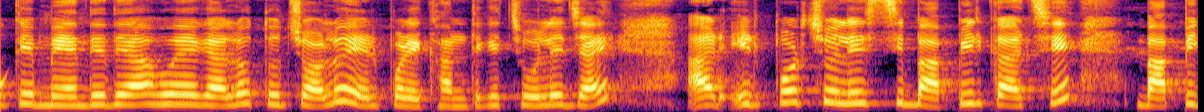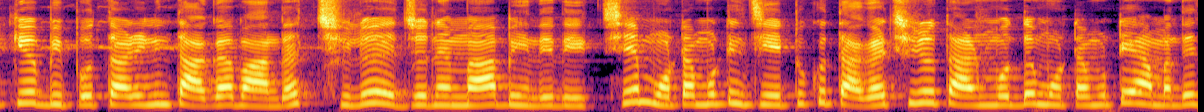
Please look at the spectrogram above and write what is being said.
ওকে বেঁধে দেওয়া হয়ে গেল। তো চলো, এরপর এখান থেকে চলে যাই। আর এরপর চলে এসেছি বাপির কাছে। বাপিকেও বিপত্তারিণী তাগা বাঁধার ছিল এর জন্য মা বেঁধে দিচ্ছে। মোটামুটি যেটুকু তাগা ছিল, তার মধ্যে মোটামুটি আমাদের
